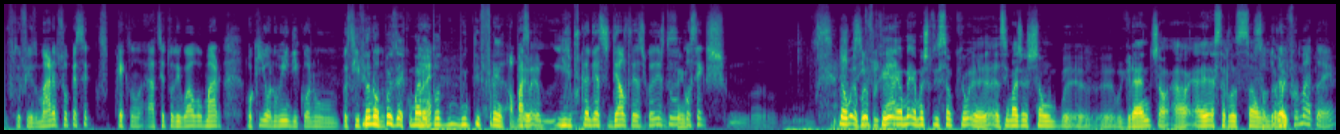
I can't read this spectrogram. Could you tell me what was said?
fotografia do mar, a pessoa pensa que porque é que há de ser todo igual o mar, ou aqui, ou no Índico, ou no Pacífico. Não, não, no, pois é, que o mar é? é? todo muito diferente. Ao passo ir buscando esses deltas, essas coisas, tu Sim. consegues não, porque é uma, é uma exposição que eh, as imagens são uh, grandes, há, há, essa relação. São do também, grande formato, não é?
